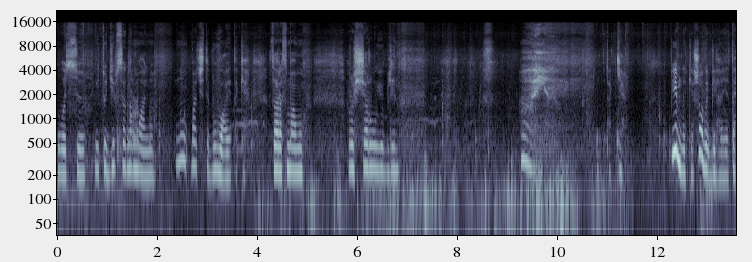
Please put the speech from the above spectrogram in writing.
Ось, і тоді все нормально. Ну, бачите, буває таке. Зараз маму розчарую, блін. Ай. Півники, що ви бігаєте?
